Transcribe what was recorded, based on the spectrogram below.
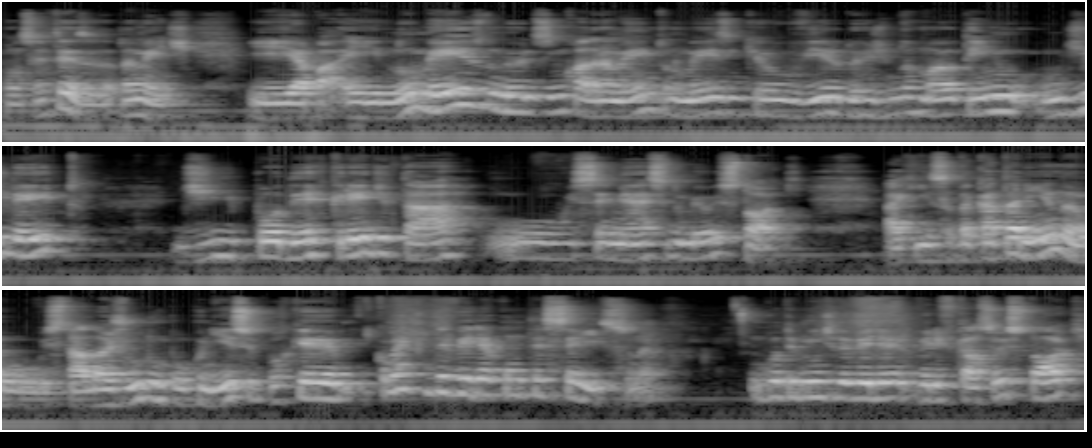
Com certeza, exatamente. E, a, e no mês do meu desenquadramento, no mês em que eu viro do regime normal, eu tenho o direito de poder creditar o ICMS do meu estoque. Aqui em Santa Catarina, o Estado ajuda um pouco nisso, porque como é que deveria acontecer isso, né? O contribuinte deveria verificar o seu estoque,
